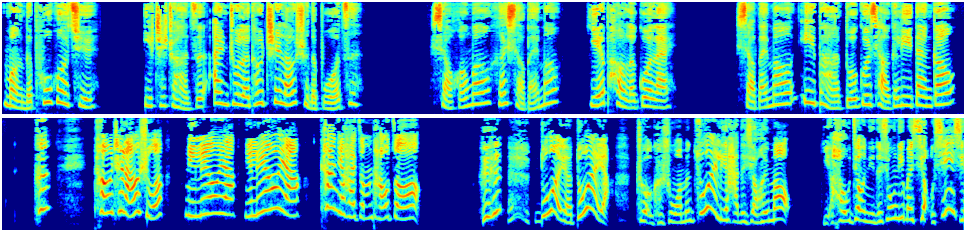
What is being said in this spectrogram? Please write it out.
猛地扑过去，一只爪子按住了偷吃老鼠的脖子。小黄猫和小白猫也跑了过来，小白猫一把夺过巧克力蛋糕，哼，偷吃老鼠，你溜呀，你溜呀，看你还怎么逃走！嘿嘿，对呀对呀，这可是我们最厉害的小黑猫。以后叫你的兄弟们小心些，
